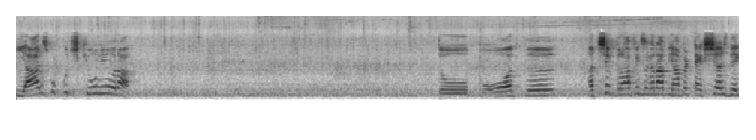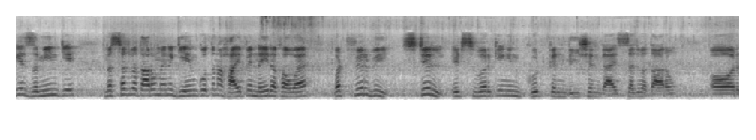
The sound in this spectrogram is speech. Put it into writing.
यार, इसको कुछ क्यों नहीं हो रहा? तो बहुत अच्छे ग्राफिक्स अगर आप यहाँ पे टेक्सचर्स देखें ज़मीन के, मैं सच बता रहा हूँ, मैंने गेम को उतना हाई पे नहीं रखा हुआ है बट फिर भी still it's working in good condition guys सच बता रहा हूँ। और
